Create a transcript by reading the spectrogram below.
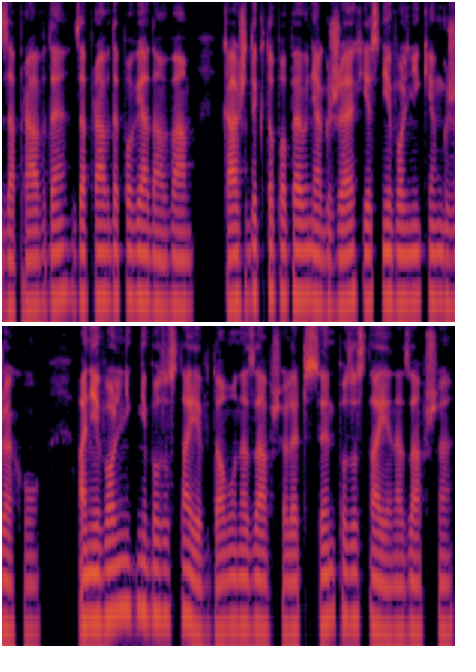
Zaprawdę, zaprawdę powiadam wam, każdy, kto popełnia grzech, jest niewolnikiem grzechu, a niewolnik nie pozostaje w domu na zawsze, lecz syn pozostaje na zawsze.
